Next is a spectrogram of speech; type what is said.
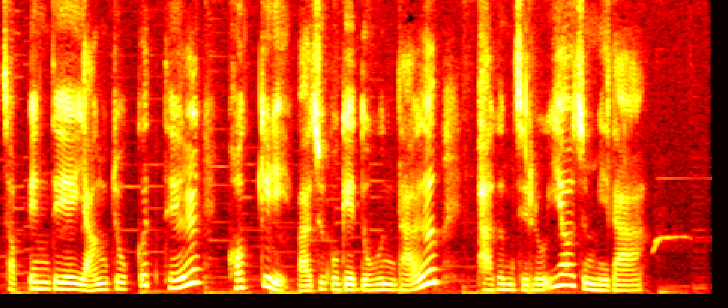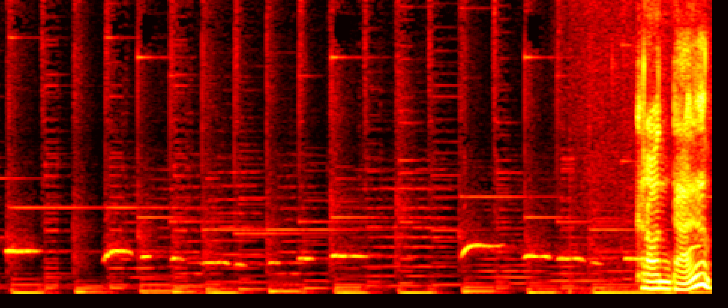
젖밴드의 양쪽 끝을 겉길이 마주보게 놓은 다음 박음질로 이어줍니다. 그런 다음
